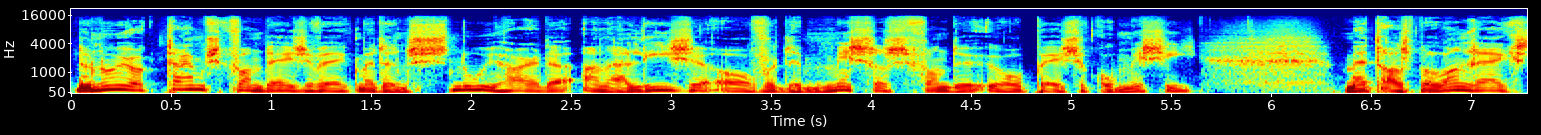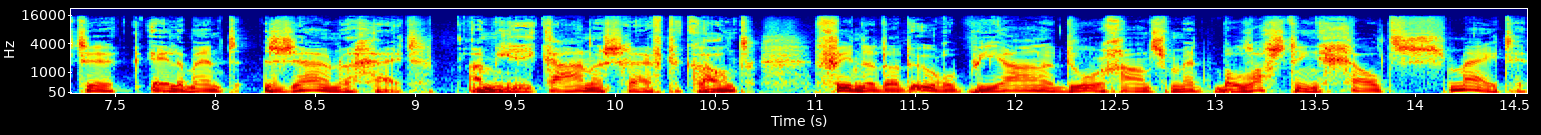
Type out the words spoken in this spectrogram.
De New York Times kwam deze week met een snoeiharde analyse over de missers van de Europese Commissie. Met als belangrijkste element zuinigheid. Amerikanen, schrijft de krant, vinden dat Europeanen doorgaans met belastinggeld smijten.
